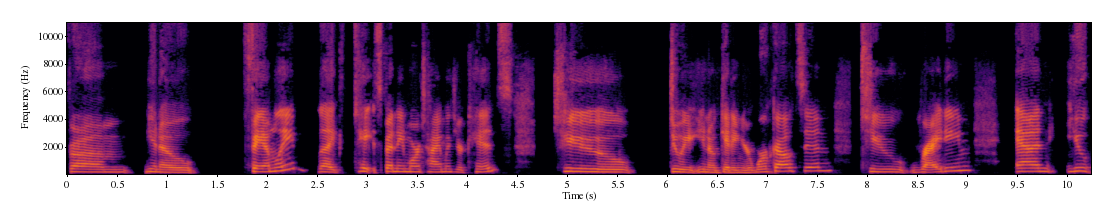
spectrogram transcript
from, you know, family, like t- spending more time with your kids, to doing you know getting your workouts in to writing and you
